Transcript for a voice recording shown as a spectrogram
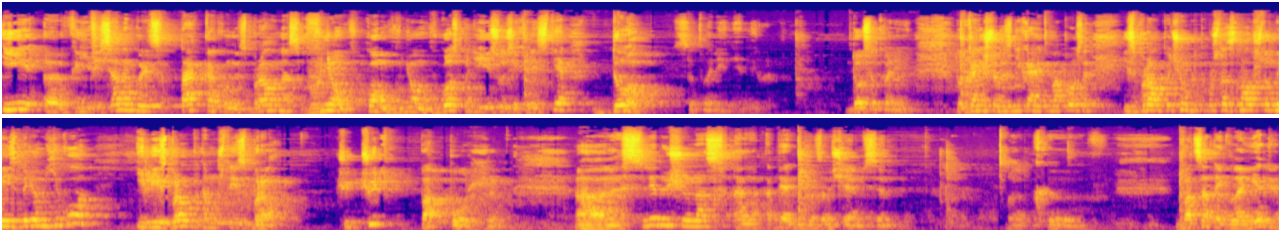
и э, к Ефесянам говорится, так как Он избрал нас в Нем, в ком, в Нем, в Господе Иисусе Христе до сотворения мира. До сотворения. Тут, конечно, возникают вопросы, избрал почему? Потому что знал, что мы изберем Его, или избрал, потому что избрал? Чуть-чуть попозже. А, следующий у нас, э, опять мы возвращаемся э, к 20 главе,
